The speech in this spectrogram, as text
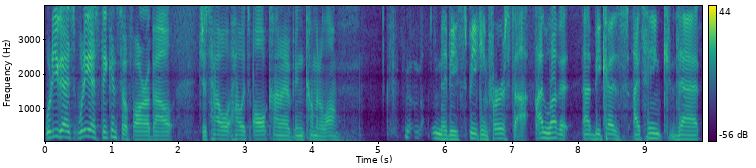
what are you guys? What are you guys thinking so far about just how how it's all kind of been coming along? Maybe speaking first, I love it uh, because I think that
